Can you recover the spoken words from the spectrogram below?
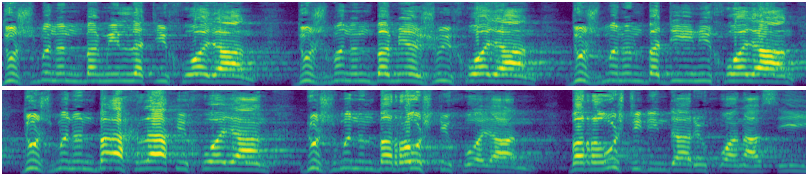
دوژمنن بە میلەتی خۆیان، دوژمنن بە مێژووی خۆیان، دوژمنن بە دینی خۆیان، دوژمنن بە ئەخلاقی خۆیان، دوژمنن بە ڕەوشتی خۆیان، بە ڕەوشتی دینداری و خواناسی.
